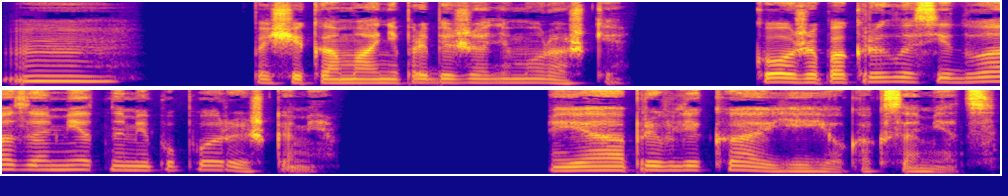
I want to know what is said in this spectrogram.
«М-м...» По щекам Ани пробежали мурашки. Кожа покрылась едва заметными пупырышками. Я привлекаю ее как самец.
